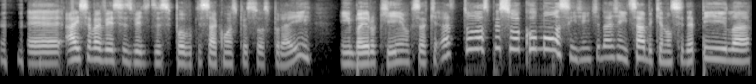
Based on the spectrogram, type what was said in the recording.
É, aí você vai ver esses vídeos desse povo que sai com as pessoas por aí, em banheiro químico, isso aqui. É, todas as pessoas comuns, assim, gente da gente, sabe? Que não se depila.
